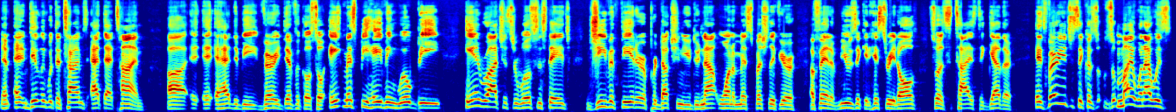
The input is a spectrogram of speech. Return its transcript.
and, and, dealing with the times at that time, uh, it, it, had to be very difficult. So, Ain't Misbehavin' will be in Rochester Wilson Stage, Geva Theater, a production you do not want to miss, especially if you're a fan of music and history. It all sort of ties together. It's very interesting because my when I was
